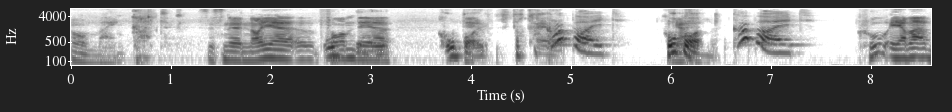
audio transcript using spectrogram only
Oh mein Gott. Es ist eine neue äh, Form der... Kobold. Ist doch kein Kobold. Kobold. Kobold. Cool. Ja, aber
